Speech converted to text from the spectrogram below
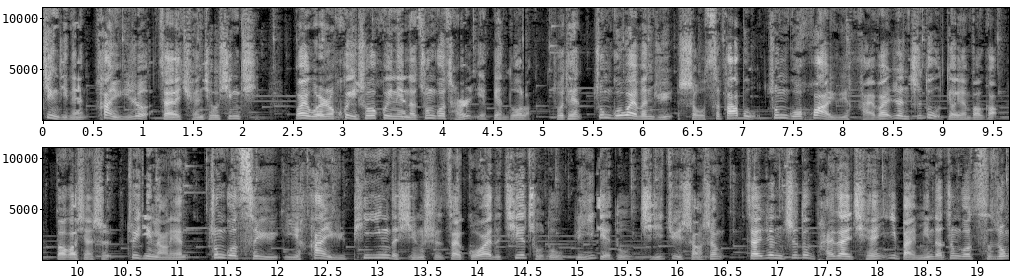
近几年汉语热在全球兴起。外国人会说会念的中国词儿也变多了。昨天，中国外文局首次发布中国话语海外认知度调研报告。报告显示，最近两年，中国词语以汉语拼音的形式在国外的接触度、理解度急剧上升。在认知度排在前一百名的中国词中，“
